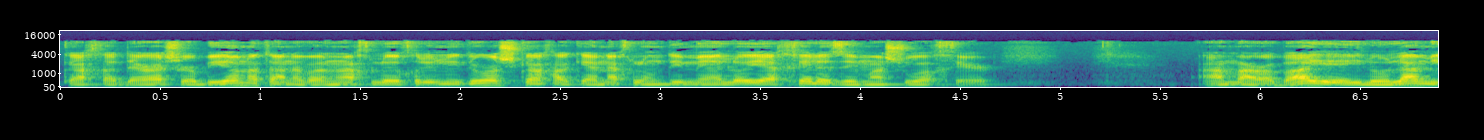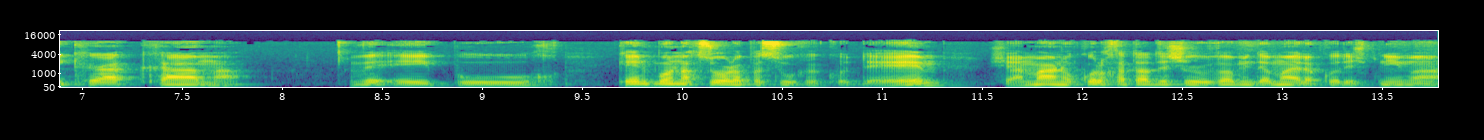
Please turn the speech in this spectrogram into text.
ככה דרש רבי יונתן, אבל אנחנו לא יכולים לדרוש ככה, כי אנחנו לומדים מהלא יאכל לזה משהו אחר. אמר אביי, לעולם מקרא כמה, ואיפוך. כן, בואו נחזור לפסוק הקודם, שאמרנו כל חטאת אשר הובא מדמה אל הקודש פנימה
